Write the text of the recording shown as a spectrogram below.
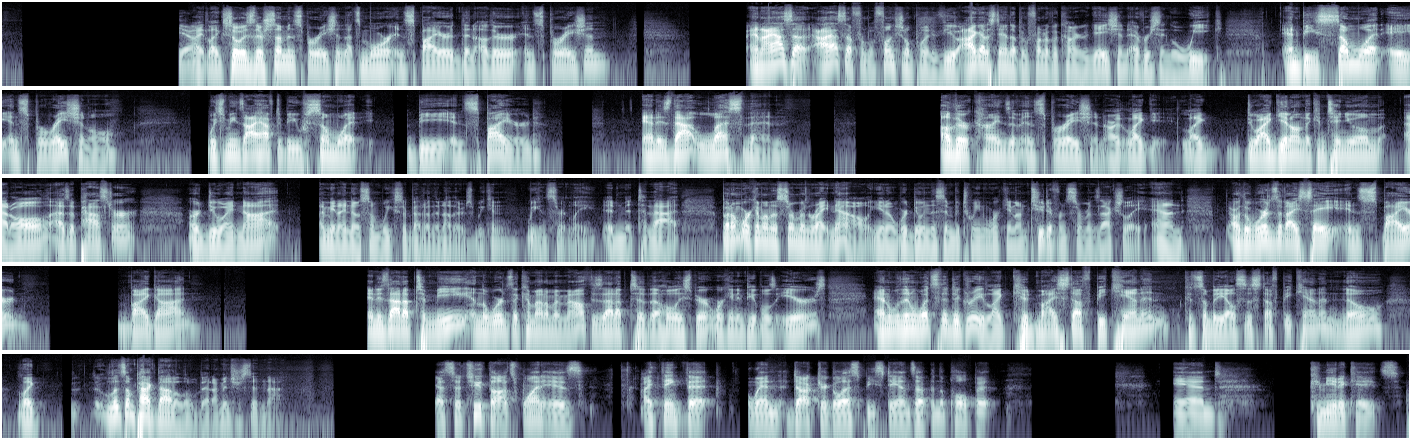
Yeah. Right. Like, so is there some inspiration that's more inspired than other inspiration? And I ask that I ask that from a functional point of view. I got to stand up in front of a congregation every single week and be somewhat a inspirational which means I have to be somewhat be inspired. And is that less than other kinds of inspiration? Are like like do I get on the continuum at all as a pastor or do I not? I mean, I know some weeks are better than others. We can we can certainly admit to that. But I'm working on a sermon right now. You know, we're doing this in between working on two different sermons actually. And are the words that I say inspired by God? And is that up to me and the words that come out of my mouth? Is that up to the Holy Spirit working in people's ears? And then what's the degree? Like, could my stuff be canon? Could somebody else's stuff be canon? No. Like, let's unpack that a little bit. I'm interested in that. Yeah. So, two thoughts. One is I think that when Dr. Gillespie stands up in the pulpit and communicates,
